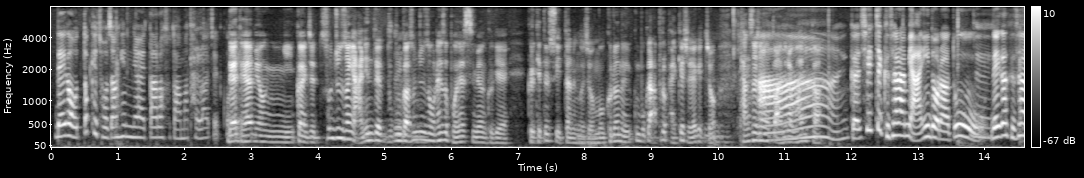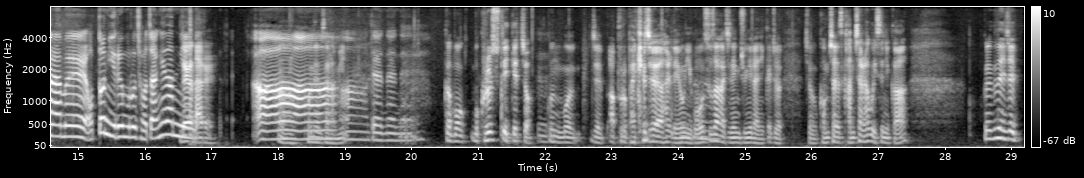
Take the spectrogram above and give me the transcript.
내가 어떻게 저장했냐에 따라서도 아마 달라질 거예요. 내 대화명이 그러니까 이제 손준성이 아닌데 누군가 음. 손준성을 해서 보냈으면 그게 그렇게 뜰 수 있다는 거죠. 음. 뭐 그런 뭐가 앞으로 밝혀져야겠죠. 음. 당사자는 또 아니라고 하니까 그러니까 실제 그 사람이 아니더라도 네. 내가 그 사람을 어떤 이름으로 저장해놨니? 내가 나를 아, 음, 보낸 사람이. 아, 네네네. 그러니까 뭐 뭐 그럴 수도 있겠죠. 음. 그건 뭐 이제 앞으로 밝혀져야 할 내용이고 음. 수사가 진행 중이라니까 저, 저 검찰에서 감찰을 하고 있으니까. 근데 이제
